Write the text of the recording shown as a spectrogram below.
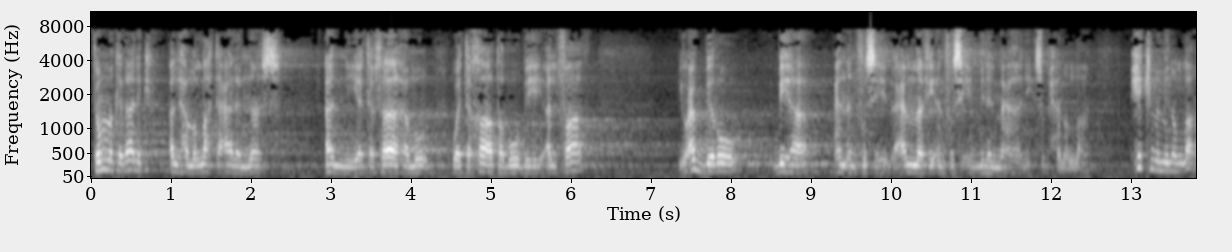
ثم كذلك ألهم الله تعالى الناس أن يتفاهموا ويتخاطبوا بألفاظ يعبروا بها عن أنفسهم عما في أنفسهم من المعاني سبحان الله حكمة من الله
